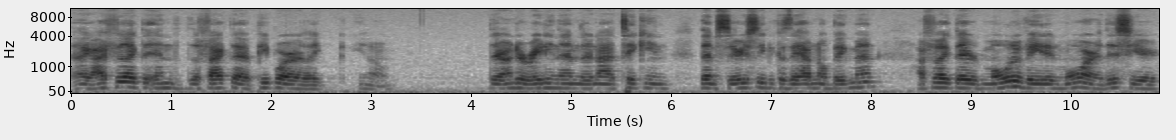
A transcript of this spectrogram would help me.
like I feel like the and the fact that people are like you know, they're underrating them. They're not taking them seriously because they have no big men. I feel like they're motivated more this year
